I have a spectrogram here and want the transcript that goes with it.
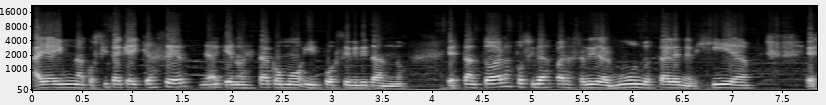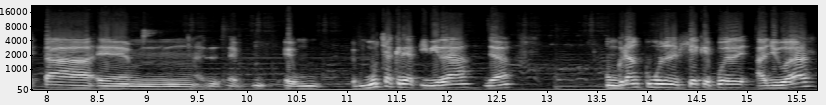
Ahí hay una cosita que hay que hacer, ¿ya? Que nos está como imposibilitando. Están todas las posibilidades para salir al mundo, está la energía, está em, em, mucha creatividad, ¿ya? Un gran cúmulo de energía que puede ayudar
